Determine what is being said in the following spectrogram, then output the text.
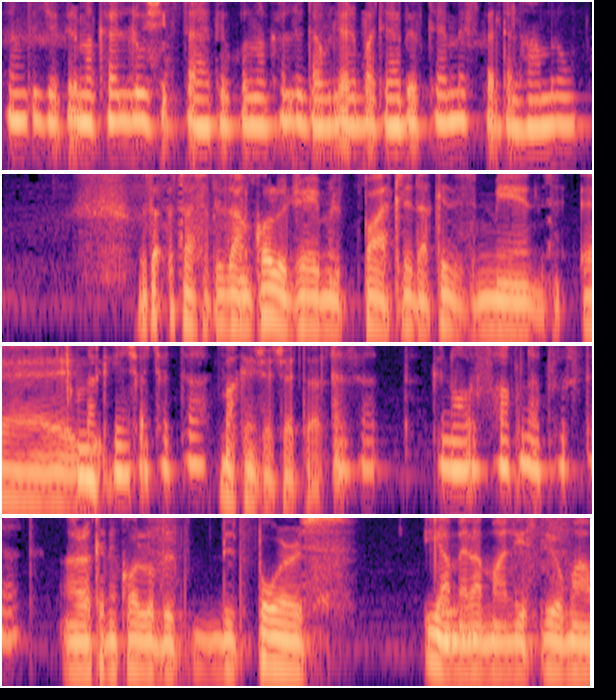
Fimti ġifir ma kellux iktar ħabib kull ma kellu daw l-erba' ħabib ta' misfel tal-ħamru. U taħseb li dan kollu ġej mill-fat li dak iż-żmien. Eh, ma kienx aċċettat. Ma kienx aċċettat. Eżatt, kienu ħossu ħafna frustrat. Allora kien ikollu bil-fors jagħmel ma' nies li huma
